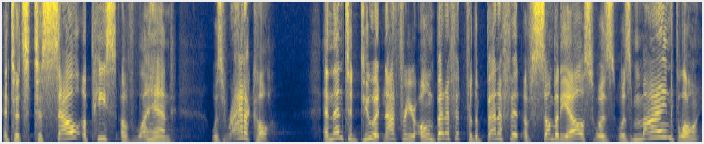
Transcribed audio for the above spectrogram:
And to, to sell a piece of land was radical. And then to do it not for your own benefit, for the benefit of somebody else was, was mind blowing.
